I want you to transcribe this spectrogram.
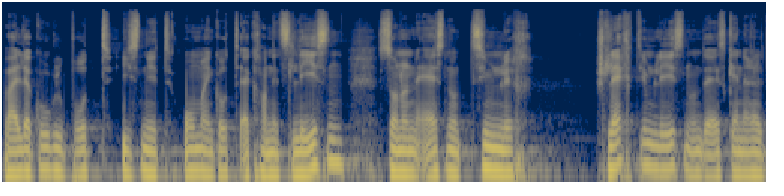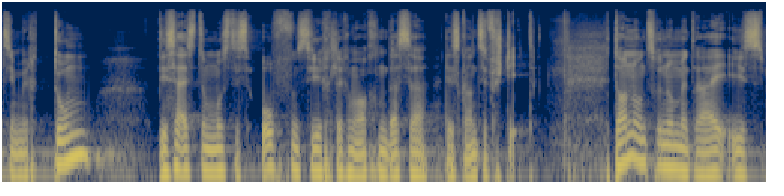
Weil der Googlebot ist nicht, oh mein Gott, er kann jetzt lesen, sondern er ist noch ziemlich schlecht im Lesen und er ist generell ziemlich dumm. Das heißt, du musst es offensichtlich machen, dass er das Ganze versteht. Dann unsere Nummer drei ist,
